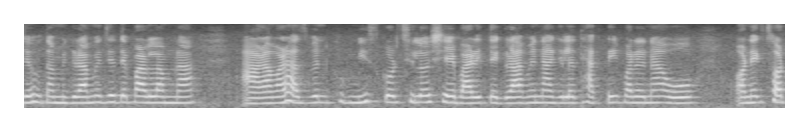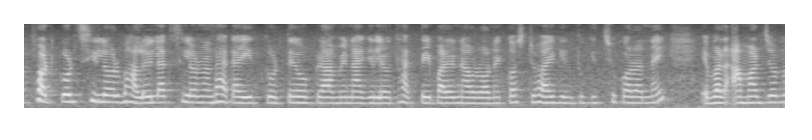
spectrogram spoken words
যেহেতু আমি গ্রামে যেতে পারলাম না। আর আমার হাজব্যান্ড খুব মিস করছিল, সে বাড়িতে গ্রামে না গেলে থাকতেই পারে না। ও অনেক ছটফট করছিল, ওর ভালোই লাগছিল না ঢাকা ঈদ করতে, ও গ্রামে না গেলেও থাকতেই পারে না, ওর অনেক কষ্ট হয় কিন্তু কিচ্ছু করার নাই। এবার আমার জন্য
